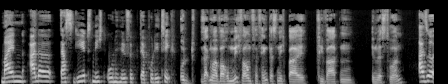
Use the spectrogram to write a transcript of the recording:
meinen alle, das geht nicht ohne Hilfe der Politik. Und sag mal, warum nicht? Warum verfängt das nicht bei privaten Investoren? Also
